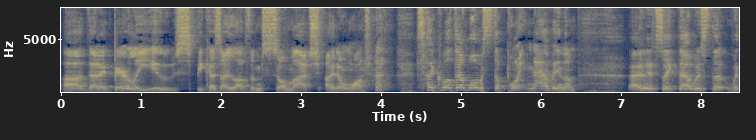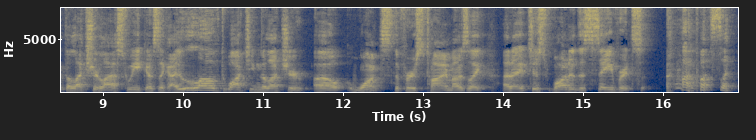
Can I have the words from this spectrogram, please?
uh, that I barely use because I love them so much. I don't want, it's like, well, then what was the point in having them? And it's like that was the with the lecture last week. I was like, I loved watching the lecture uh, once the first time. I was like, and I just wanted to savor it. I was like,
